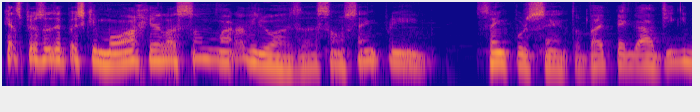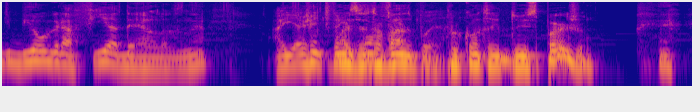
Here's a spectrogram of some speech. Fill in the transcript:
que as pessoas depois que morrem, elas são maravilhosas, elas são sempre 100%. Vai pegar a vida de biografia delas, né? Aí a gente vai Mas você encontrar falando por, por conta do Spurgeon?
